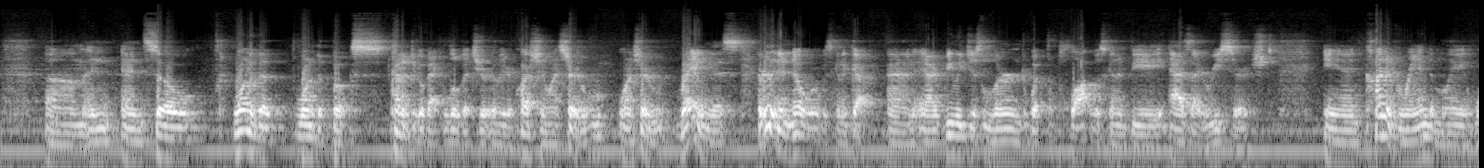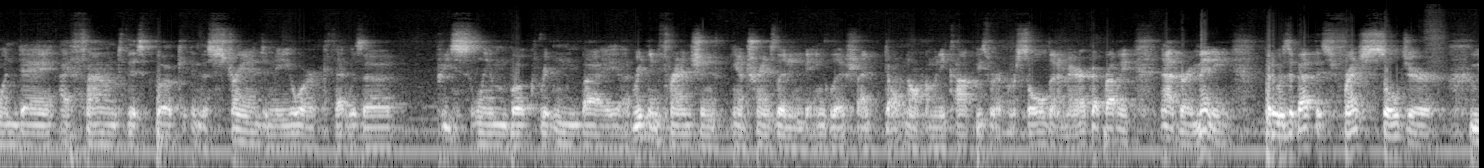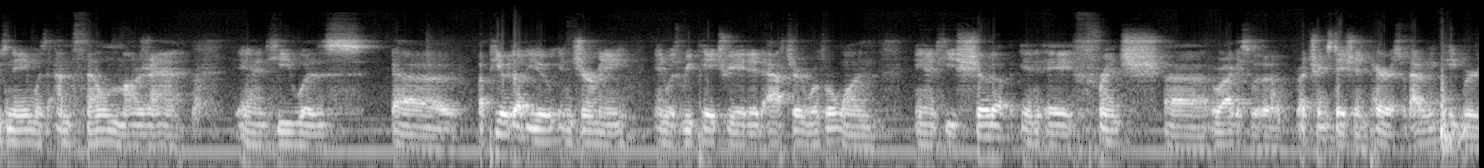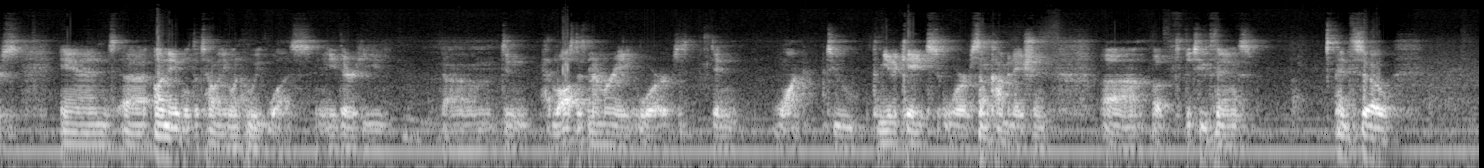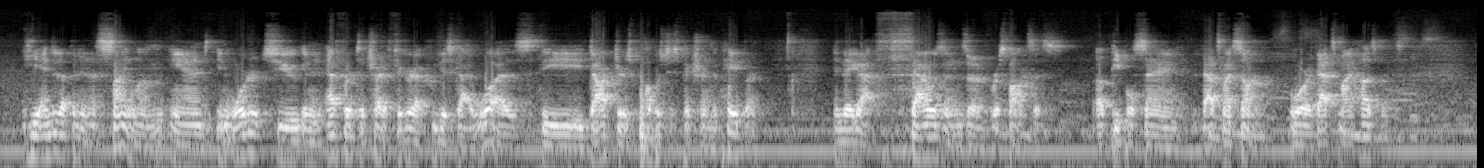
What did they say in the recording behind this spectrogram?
Um, and and so one of the one of the books, kind of to go back a little bit to your earlier question, when I started when I started writing this, I really didn't know where it was going to go, and, and I really just learned what the plot was going to be as I researched. And kind of randomly, one day, I found this book in the Strand in New York that was a pretty slim book written by uh, written in French and you know translated into English. I don't know how many copies were ever sold in America, probably not very many. But it was about this French soldier whose name was Anthelme Mangin, and he was uh, a POW in Germany and was repatriated after World War One. And he showed up in a French, uh, or I guess with a, a, train station in Paris without any papers, and uh, unable to tell anyone who he was. And either he um, didn't had lost his memory, or just didn't want to communicate, or some combination uh, of the two things. And so he ended up in an asylum, and in order to, in an effort to try to figure out who this guy was, the doctors published his picture in the paper. And they got thousands of responses of people saying, that's my son, or that's my husband.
